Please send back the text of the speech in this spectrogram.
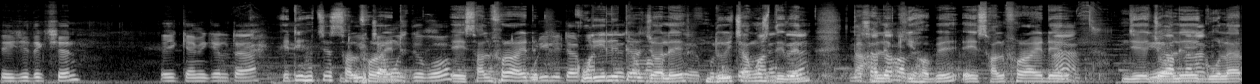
এই যে দেখছেন এই কেমিক্যালটা এটি হচ্ছে সালফারাইড এই সালফারাইড কুড়ি লিটার জলে দুই চামচ দিবেন তাহলে কি হবে। এই সালফারাইডের হ্যাঁ। যে জলে গোলার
